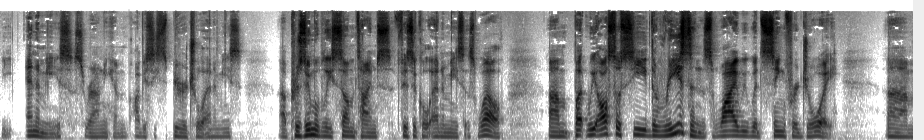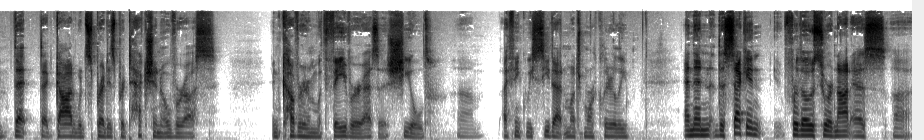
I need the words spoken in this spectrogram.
the enemies surrounding him, obviously, spiritual enemies, uh, presumably sometimes physical enemies as well. Um, but we also see the reasons why we would sing for joy, um, that that God would spread His protection over us and cover him with favor as a shield. Um, I think we see that much more clearly. And then the second, for those who are not as uh,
